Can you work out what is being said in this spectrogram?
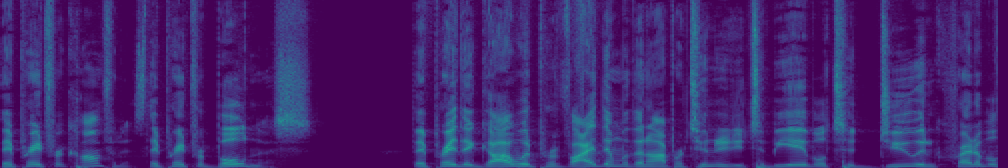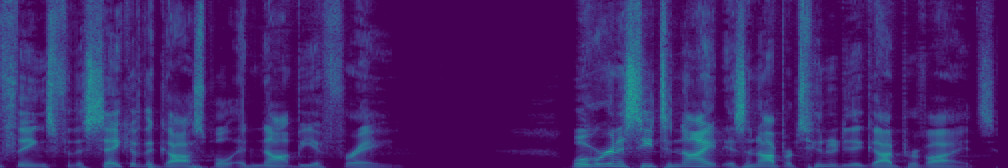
They prayed for confidence, they prayed for boldness. They prayed that God would provide them with an opportunity to be able to do incredible things for the sake of the gospel and not be afraid. What we're going to see tonight is an opportunity that God provides.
